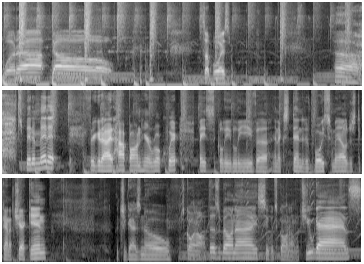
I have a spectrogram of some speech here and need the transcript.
What up, dog? What's up, boys? Uh, it's been a minute. Figured I'd hop on here real quick. Basically, leave uh, an extended voicemail just to kind of check in. Let you guys know what's going on with Isabel and I. See what's going on with you guys.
